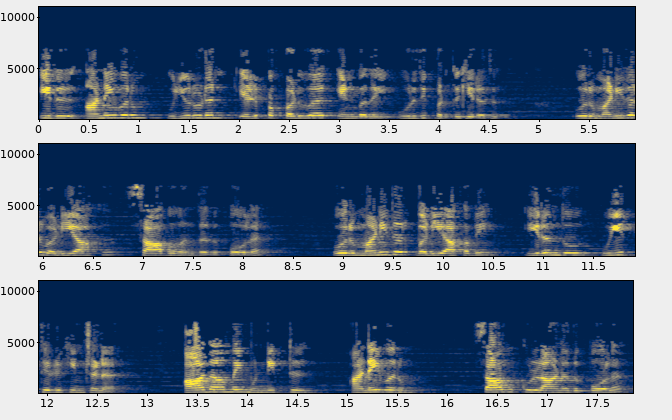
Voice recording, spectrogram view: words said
இது அனைவரும் உயிருடன் எழுப்பப்படுவர் என்பதை உறுதிப்படுத்துகிறது. ஒரு மனிதர் வழியாக சாவு வந்தது போல ஒரு மனிதர் வழியாகவே இறந்தோர் உயிர் தெழுகின்றனர். ஆதாமை முன்னிட்டு அனைவரும் சாவுக்குள்ளானது போல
